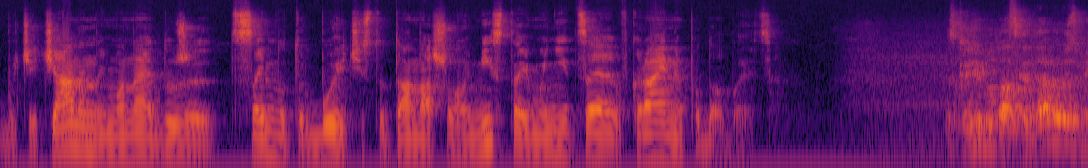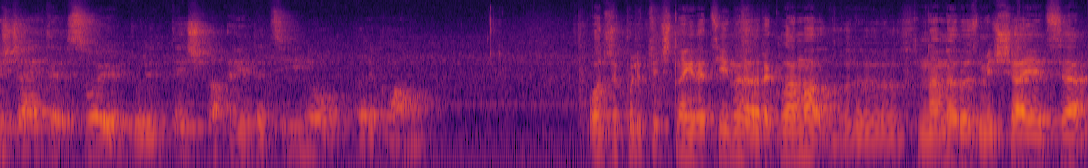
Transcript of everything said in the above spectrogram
бучачанин, і мене дуже сильно турбує чистота нашого міста, і мені це вкрай не подобається. Скажіть, будь ласка, де ви розміщаєте свою політично агітаційну рекламу? Отже, політична агітаційна реклама е, нами розміщається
